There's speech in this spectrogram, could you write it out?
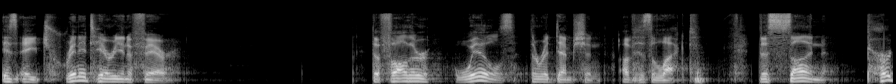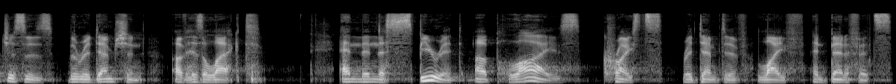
is a Trinitarian affair. The Father wills the redemption of his elect. The Son purchases the redemption of his elect. And then the Spirit applies Christ's redemptive life and benefits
